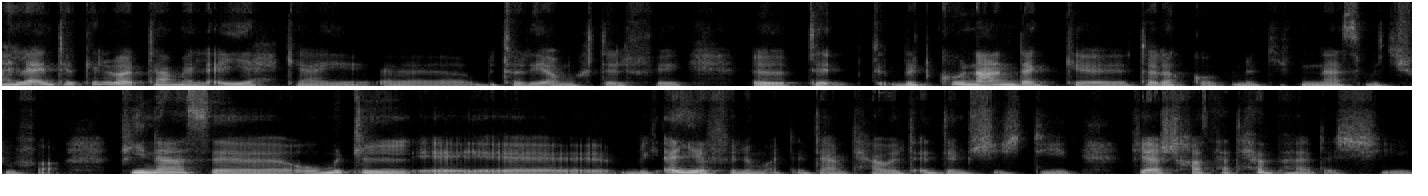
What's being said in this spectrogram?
هلأ أنت كل وقت تعمل آآ بطريقة مختلفة آآ بت بت بتكون عندك آه، ترقُّب إنه كيف الناس بتشوفها، في ناس آه، ومثل بأي فيلم أنت عم تحاول تقدّم شي جديد، في أشخاص حتحب هذا الشي.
